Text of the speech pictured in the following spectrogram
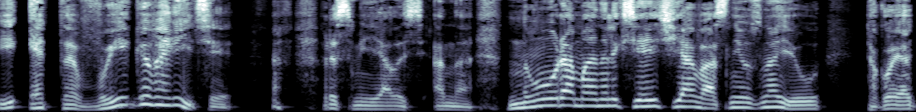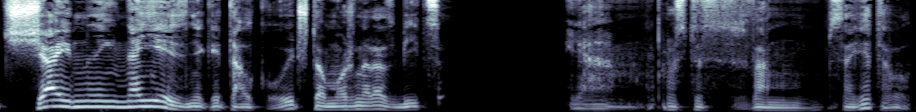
«И это вы говорите?» — рассмеялась она. «Ну, Роман Алексеевич, я вас не узнаю. Такой отчаянный наездник и толкует, что можно разбиться». «Я просто вам советовал»,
